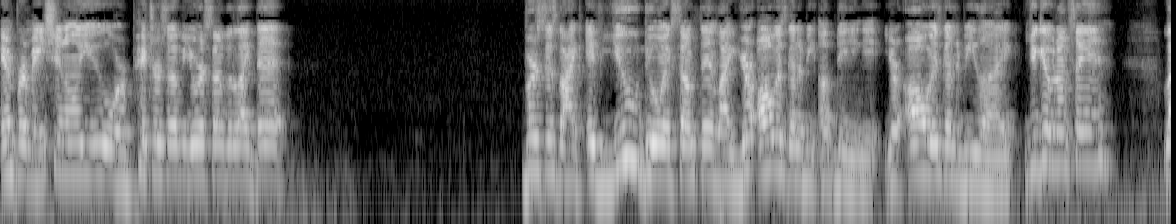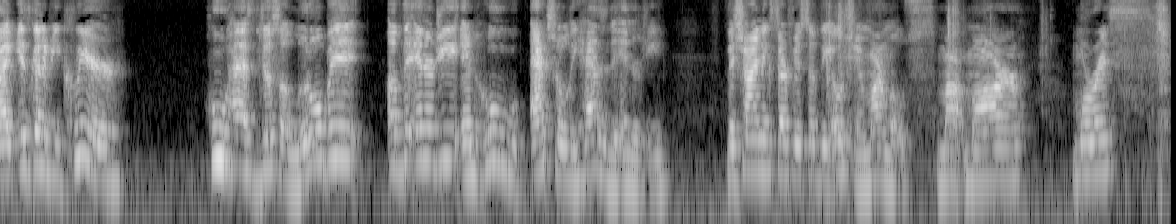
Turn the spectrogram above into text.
information on you or pictures of you or something like that. Versus like if you doing something like you're always gonna be updating it. You're always gonna be like, you get what I'm saying? Like it's gonna be clear who has just a little bit of the energy and who actually has the energy. The shining surface of the ocean, Marmos. Mar, Mar Morris.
